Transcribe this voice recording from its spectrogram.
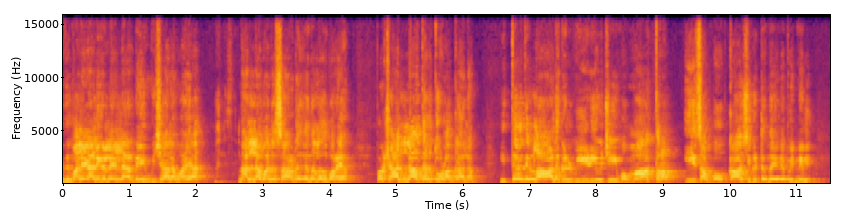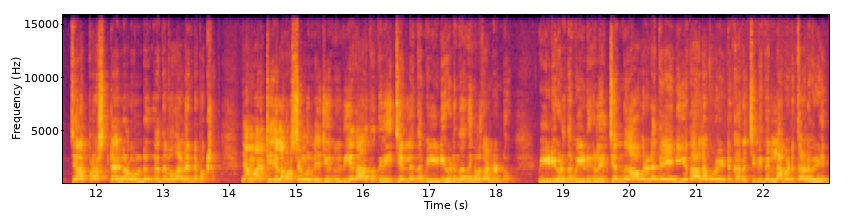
ഇത് മലയാളികളുടെ എല്ലാവരുടെയും വിശാലമായ നല്ല മനസ്സാണ് എന്നുള്ളത് പറയാം. പക്ഷെ അല്ലാത്തടത്തോളം കാലം ഇത്തരത്തിലുള്ള ആളുകൾ വീഡിയോ ചെയ്യുമ്പോൾ മാത്രം ഈ സംഭവം കാശ് കിട്ടുന്നതിന്റെ പിന്നിൽ ചില പ്രശ്നങ്ങളുണ്ട് എന്നുള്ളതാണ് എന്റെ പക്ഷം. ഞാൻ മറ്റ് ചില പ്രശ്നങ്ങൾ ഉന്നയിച്ചിരുന്നു ഇത് യഥാർത്ഥത്തിൽ ഈ ചെല്ലുന്ന വീഡിയോ ഇടുന്നത് നിങ്ങൾ കണ്ടിട്ടുണ്ടോ? വീഡിയോ ഇടുന്ന വീടുകളിൽ ചെന്ന് അവരുടെ ദയനീയത അലമുറയിട്ട് കരച്ചിൽ ഇതെല്ലാം എടുത്താണ് ഇവർ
